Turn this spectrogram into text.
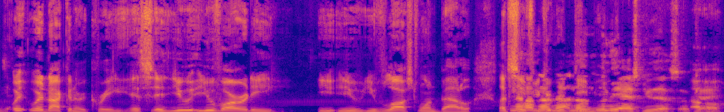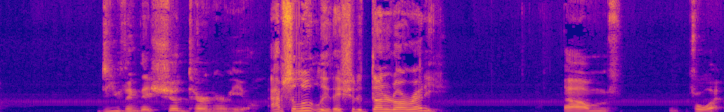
yeah. we, we're not going to agree. It's it, you. You've already you, you you've lost one battle. Let's see no, you no, can no, no. Let me ask you this. Okay. Uh-oh. Do you think they should turn her heel? Absolutely, they should have done it already Um, for what?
